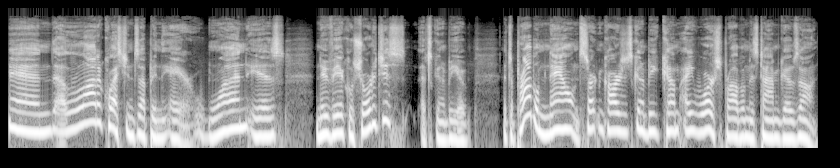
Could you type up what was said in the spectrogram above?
And a lot of questions up in the air. One is new vehicle shortages. That's going to be a it's a problem now in certain cars. It's going to become a worse problem as time goes on.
